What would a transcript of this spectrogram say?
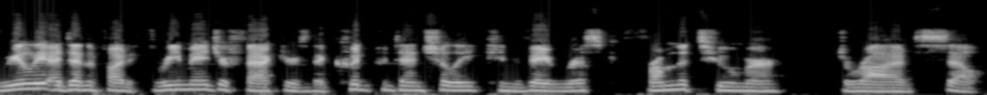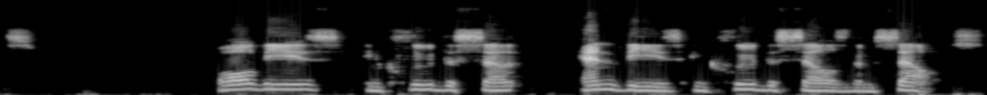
really identified three major factors that could potentially convey risk from the tumor-derived cells. All these include the cell and these include the cells themselves.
